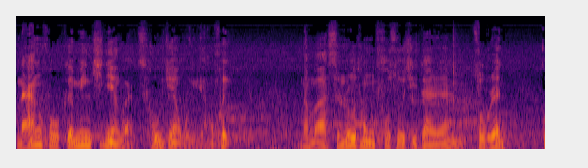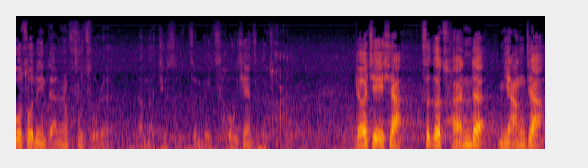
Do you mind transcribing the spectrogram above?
南湖革命纪念馆筹建委员会。那么沈如同副书记担任主任，郭作霖担任副主任。那么就是准备筹建这个船。了解一下这个船的娘家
